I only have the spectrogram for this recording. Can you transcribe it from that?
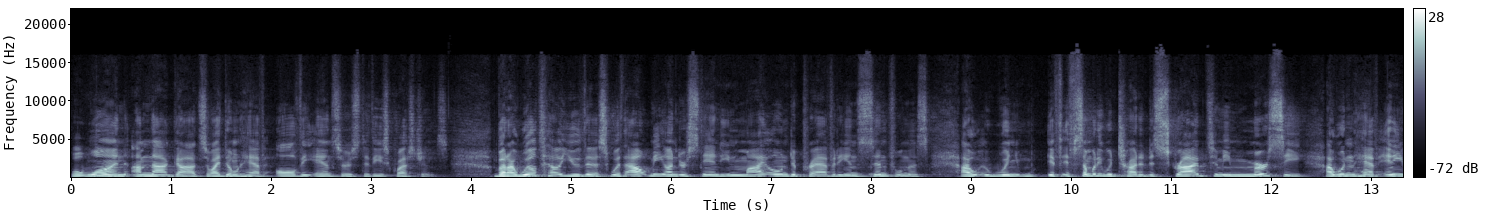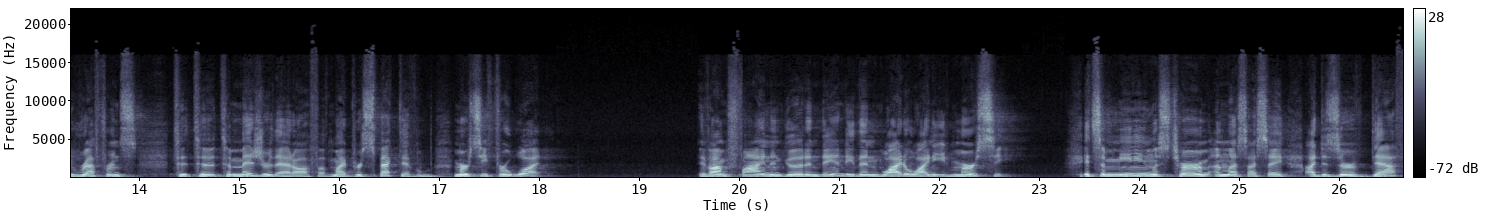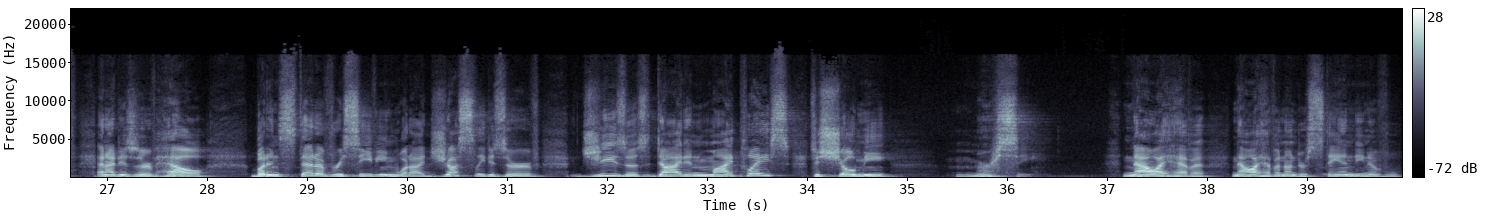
Well, one, I'm not God, so I don't have all the answers to these questions. But I will tell you this without me understanding my own depravity and sinfulness, I, when, if, if somebody would try to describe to me mercy, I wouldn't have any reference to, to, to measure that off of. My perspective. Mercy for what? If I'm fine and good and dandy, then why do I need mercy? It's a meaningless term unless I say I deserve death and I deserve hell but instead of receiving what I justly deserve, Jesus died in my place to show me mercy. Now I have, a, now I have an understanding of,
